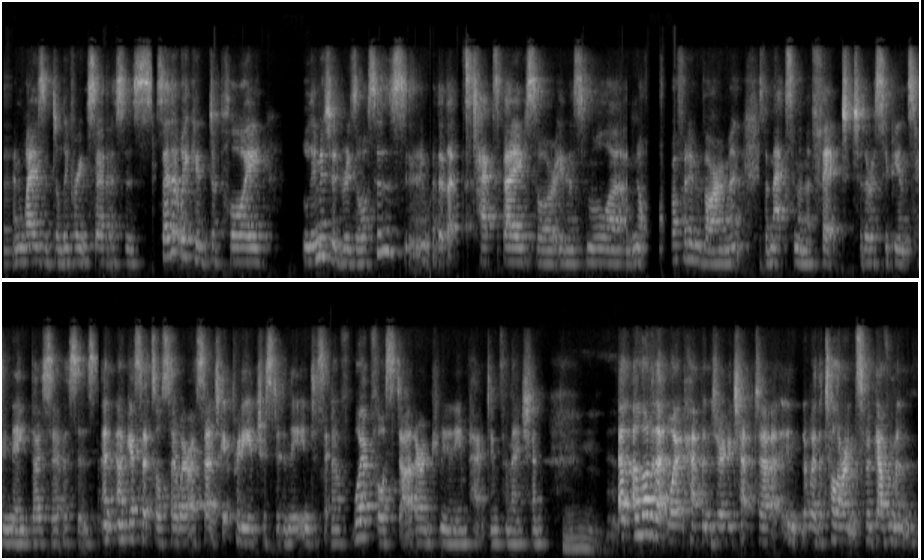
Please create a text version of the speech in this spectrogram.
and ways of delivering services so that we could deploy limited resources, you know, whether that's tax base or in a smaller not profit environment, for maximum effect to the recipients who need those services. And I guess that's also where I started to get pretty interested in the intersection of workforce data and community impact information. Mm. A, a, lot of that work happened during a chapter in, where the tolerance for government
